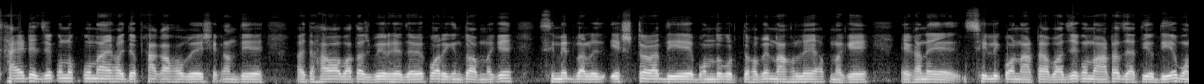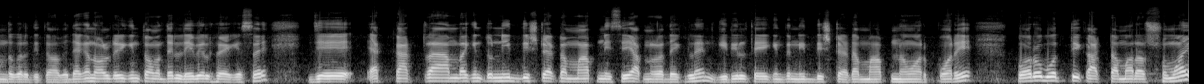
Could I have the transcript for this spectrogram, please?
সাইডে যে কোনো কোনায় হয়তো ফাঁকা হবে, সেখান দিয়ে হয়তো হাওয়া বাতাস বের হয়ে যাবে, পরে কিন্তু আপনাকে সিমেন্ট বালু এক্সট্রা দিয়ে বন্ধ করতে হবে। না হলে আপনাকে এখানে সিলিকন আটা বা যে কোনো আটা জাতীয় দিয়ে বন্ধ করে দিতে হবে। দেখেন অলরেডি কিন্তু আমাদের লেভেল হয়ে গেছে যে এক কাঠটা আমরা কিন্তু নির্দিষ্ট একটা মাপ নিছি। আপনারা দেখলেন গ্রিল থেকে কিন্তু নির্দিষ্ট একটা মাপ নেওয়ার পরে পরবর্তী কাঠটা মারার সময়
